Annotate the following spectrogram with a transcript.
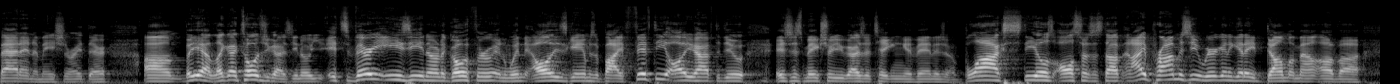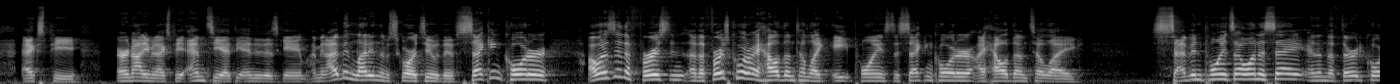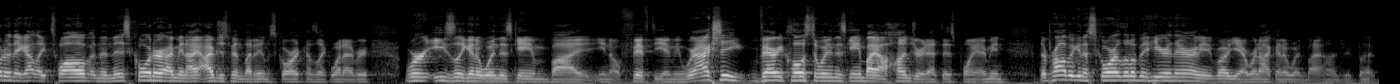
Bad animation right there. Um, but yeah, like I told you guys, you know, it's very easy, you know, to go through and win all these games by 50. All you have to do is just make sure you guys are taking advantage of blocks, steals, all sorts of stuff. And I promise you, we're going to get a dumb amount of uh, XP, or not even XP, MT at the end of this game. I mean, I've been letting them score too. The second quarter, I want to say the first, uh, the first quarter, I held them to like eight points. The second quarter, I held them to like seven points, I want to say. And then the third quarter, they got like 12. And then this quarter, I mean, I, have just been letting them score because, like, whatever. We're easily going to win this game by, you know, 50. I mean, we're actually very close to winning this game by 100 at this point. I mean, they're probably going to score a little bit here and there. I mean, well, yeah, we're not going to win by 100, but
